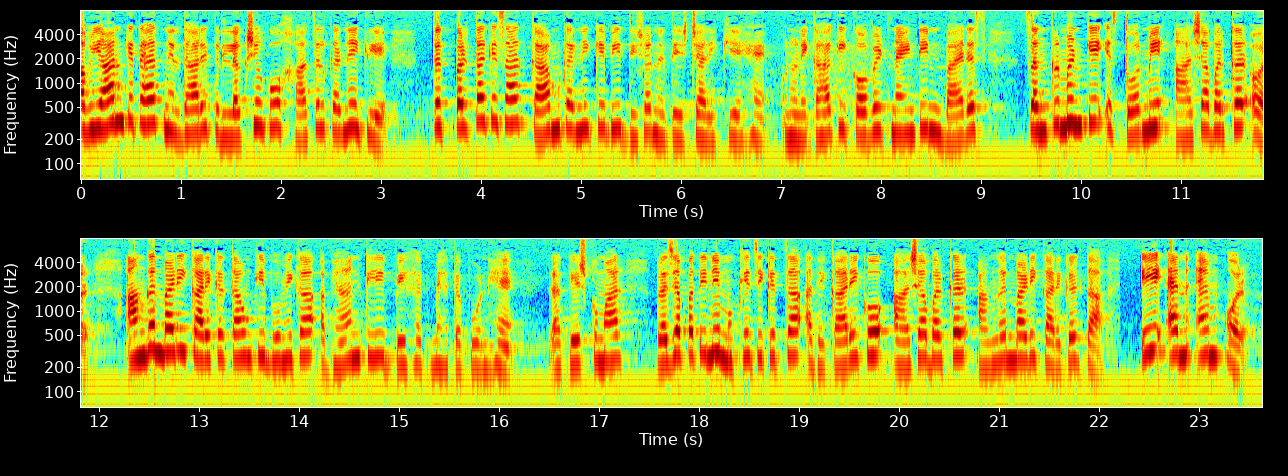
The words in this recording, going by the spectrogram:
अभियान के तहत निर्धारित लक्ष्यों को हासिल करने के लिए तत्परता के साथ काम करने के भी दिशा निर्देश जारी किए हैं। उन्होंने कहा कि कोविड 19 वायरस संक्रमण के इस दौर में आशा वर्कर और आंगनबाड़ी कार्यकर्ताओं की भूमिका अभियान के लिए बेहद महत्वपूर्ण है। राकेश कुमार, प्रजापति ने मुख्य चिकित्सा अधिकारी को आशा वर्कर, आंगनबाड़ी कार्यकर्ता एएनएम और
